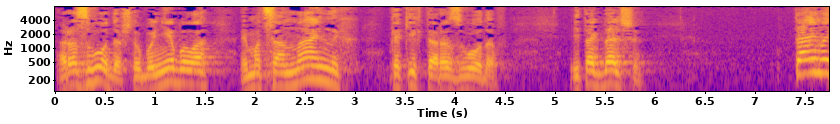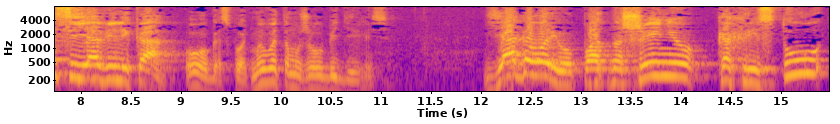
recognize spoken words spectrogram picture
развода, чтобы не было эмоциональных каких-то разводов и так дальше. Тайна сия велика. О, Господь, мы в этом уже убедились. Я говорю по отношению ко Христу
